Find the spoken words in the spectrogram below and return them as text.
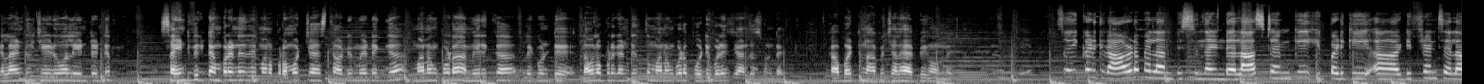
ఇలాంటివి చేయడం వల్ల ఏంటంటే సైంటిఫిక్ టెంపర్ అనేది మనం ప్రమోట్ చేస్తే ఆటోమేటిక్గా మనం కూడా అమెరికా లేకుంటే డెవలప్డ్ కంట్రీస్తో మనం కూడా పోటీ పడే ఛాన్సెస్ ఉంటాయి. కాబట్టి నాకు చాలా హ్యాపీగా ఉంది. సో ఇక్కడికి రావడం ఎలా అనిపిస్తుంది? అండ్ లాస్ట్ టైం కి ఇప్పటికి డిఫరెన్స్ ఎలా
